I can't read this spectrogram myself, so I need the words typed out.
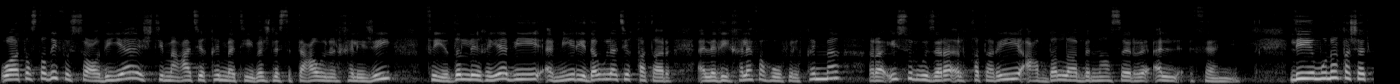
وتستضيف السعودية اجتماعات قمة مجلس التعاون الخليجي في ظل غياب أمير دولة قطر الذي خلفه في القمة رئيس الوزراء القطري عبد الله بن ناصر الثاني. لمناقشة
